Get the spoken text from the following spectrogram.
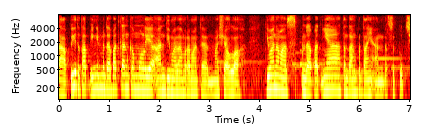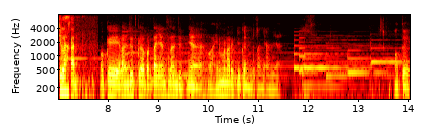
tapi tetap ingin mendapatkan kemuliaan di malam Ramadan. Masya Allah. Gimana Mas pendapatnya tentang pertanyaan tersebut? Silahkan. Oke, lanjut ke pertanyaan selanjutnya. Wah, ini menarik juga nih pertanyaannya. Oke,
